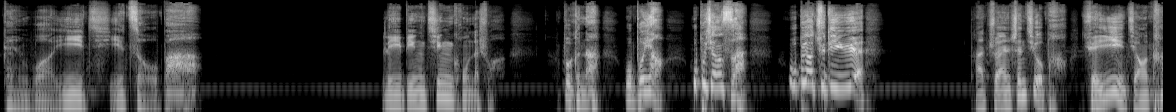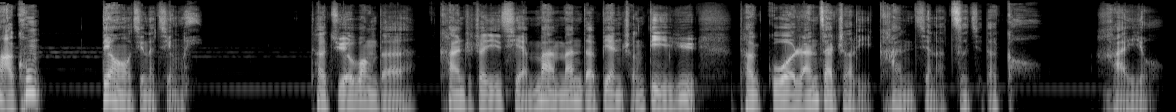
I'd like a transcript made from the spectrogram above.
跟我一起走吧。”李冰惊恐的说：“不可能！我不要！我不想死！我不要去地狱！”他转身就跑，却一脚踏空，掉进了井里。他绝望的看着这一切慢慢的变成地狱。他果然在这里看见了自己的狗，还有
